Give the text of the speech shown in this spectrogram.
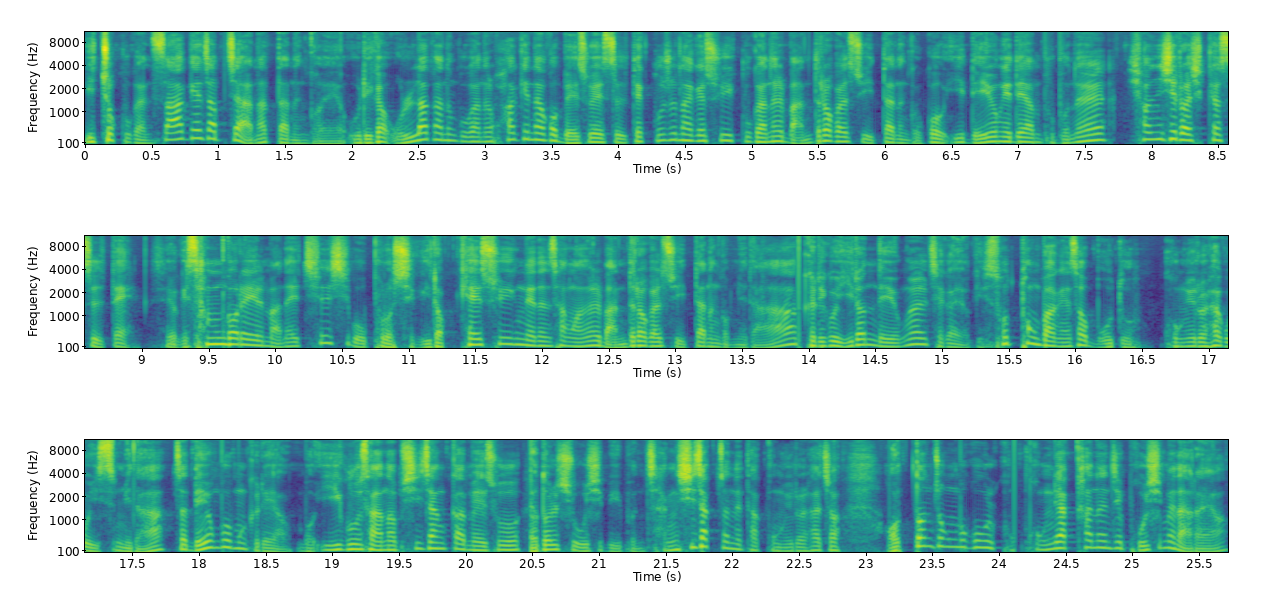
이쪽 구간 싸게 잡지 않았다는 거예요. 우리가 올라가는 구간을 확인하고 매수했을 때 꾸준하게 수익 구간을 만들어 갈 수 있다는 거고 이 내용에 대한 부분을 현실화 시켰을 때 여기 3거래일 만에 75%씩 이렇게 수익 내는 상황을 만들어 갈 수 있다는 겁니다. 그리고 이런 내용을 제가 여기 소통방에서 모두 공유를 하고 있습니다. 자, 내용 보면 그래요. 뭐 2구 산업 시장 가 매수 8시 52분 장 시작 전에 다 공유를 하죠. 어떤 종목을 고- 공략하는지 보시면 알아요.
